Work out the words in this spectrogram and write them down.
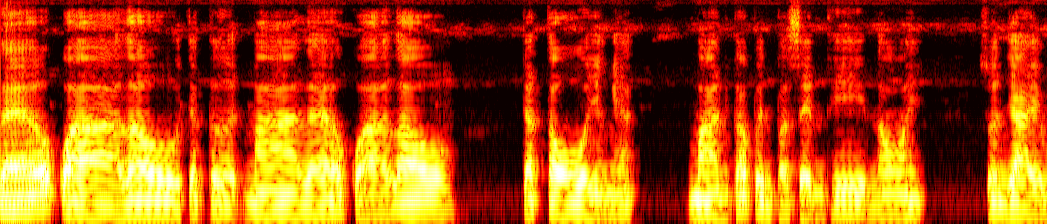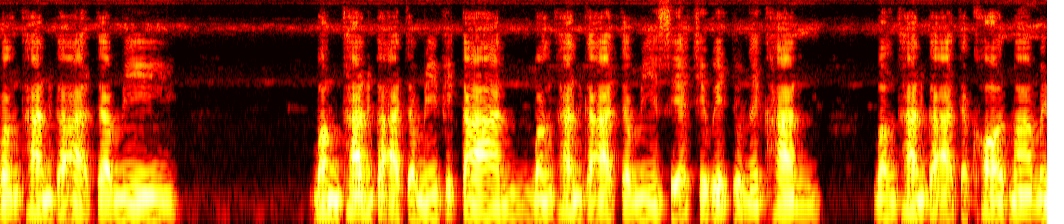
แล้วกว่าเราจะเกิดมาแล้วกว่าเราจะโตอย่างเงี้ย มันก็เป็นเปอร์เซ็นต์ที่น้อย ส่วนใหญ่บางท่านก็อาจจะมี บางท่านก็อาจจะมีพิการ บางท่านก็อาจจะมีเสียชีวิตอยู่ในคันบางท่านก็อาจจะคลอดมาไม่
